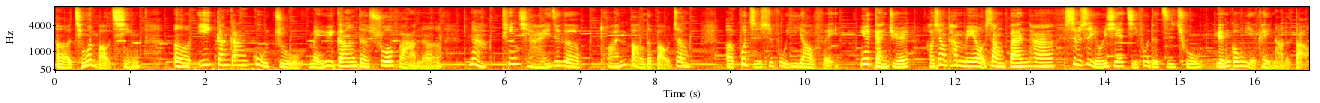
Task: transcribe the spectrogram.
呃，请问宝琴，呃，依刚刚雇主美玉刚刚的说法呢，那听起来这个团保的保障，呃，不只是付医药费，因为感觉好像他没有上班，他是不是有一些给付的支出，员工也可以拿得到？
